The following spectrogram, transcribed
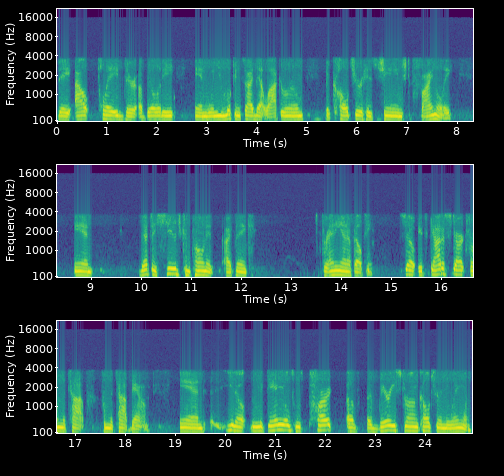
They outplayed their ability, and when you look inside that locker room, the culture has changed finally, and that's a huge component, I think, for any NFL team. So it's got to start from the top, from the top down. And, you know, McDaniels was part of a very strong culture in New England.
